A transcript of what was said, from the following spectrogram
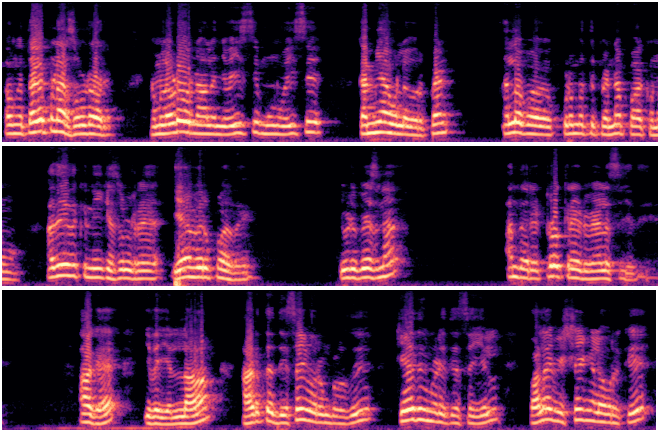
அவங்க தகப்பனார் சொல்கிறார் நம்மளோட ஒரு நாலஞ்சு வயசு மூணு வயசு கம்மியாக உள்ள ஒரு பெண் நல்ல ப- குடும்பத்து பெண்ணை பார்க்கணும். அது எதுக்கு நீங்கள் சொல்கிற ஏன் விருப்பம் அது? இப்படி பேசினா அந்த ரெட்ரோக்ரேட் வேலை செய்யுது. ஆக இவையெல்லாம் அடுத்த திசை வரும்போது கேதுவினுடைய திசையில் பல விஷயங்கள் அவருக்கு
